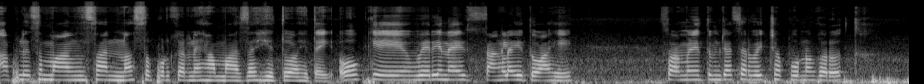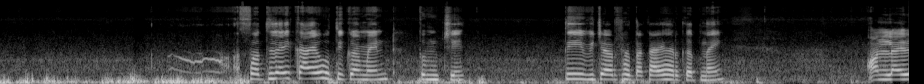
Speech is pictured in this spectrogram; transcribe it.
आपल्याच माणसांना सपोर्ट करणे हा माझा हेतू आहे ताई. ओके व्हेरी नाईस चांगला हेतू आहे. स्वामीने तुमच्या सर्व इच्छा पूर्ण करत. स्वतःही काय होती कमेंट तुमची. ती विचारू शकता काय हरकत नाही. ऑनलाईन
